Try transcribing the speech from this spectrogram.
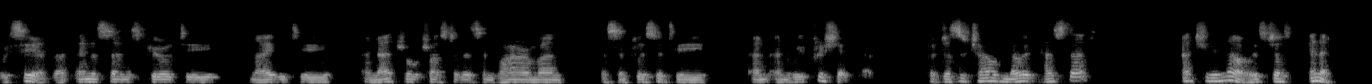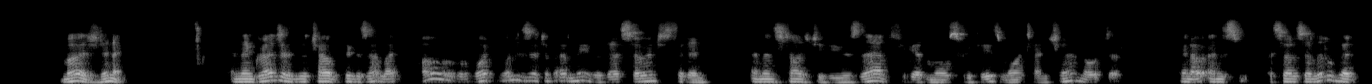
we see it, that innocence, purity, naivety, a natural trust of its environment, a simplicity, and, and we appreciate that. But does the child know it has that? Actually, no, it's just in it, merged in it. And then gradually the child figures out like, oh, what, what is it about me that they're so interested in? and then starts to use that to get more sweeties, more attention, or to, you know, and it's, so it's a little bit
